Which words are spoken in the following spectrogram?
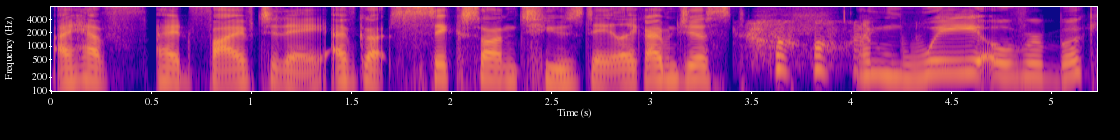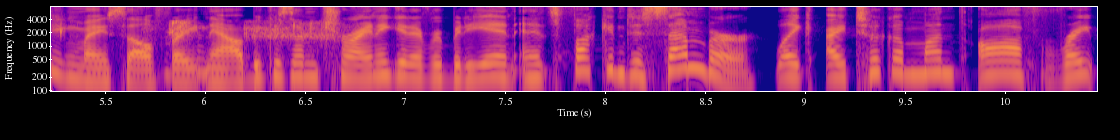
I have, I had five today. I've got six on Tuesday. Like I'm just, I'm way overbooking myself right now because I'm trying to get everybody in and it's fucking December. Like I took a month off right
